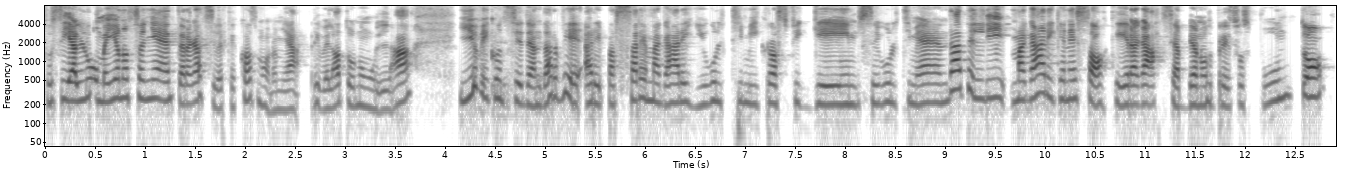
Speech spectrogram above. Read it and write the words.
così a lume. Io non so niente, ragazzi, perché Cosmo non mi ha rivelato nulla. Io vi consiglio di andarvi a ripassare magari gli ultimi CrossFit Games, gli ultimi. Eh, andate lì, magari che ne so che i ragazzi abbiano preso spunto.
